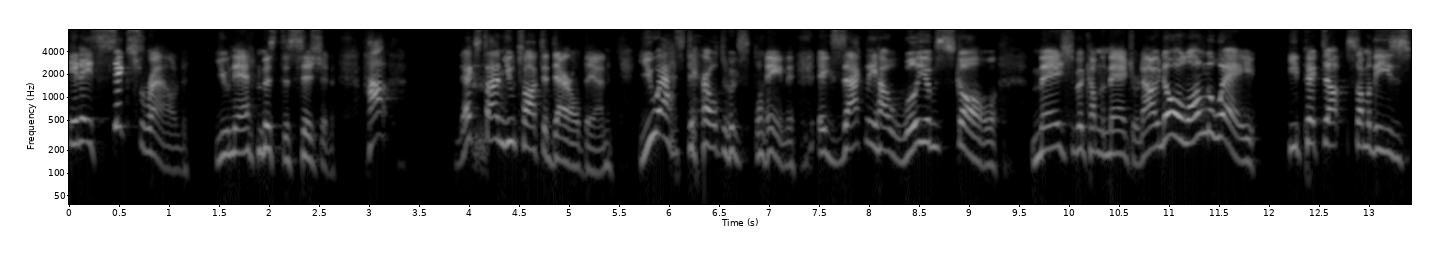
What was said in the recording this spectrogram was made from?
in a six round unanimous decision. How next time you talk to Daryl, Dan, you ask Daryl to explain exactly how William Scull managed to become the manager. Now I know along the way he picked up some of these,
